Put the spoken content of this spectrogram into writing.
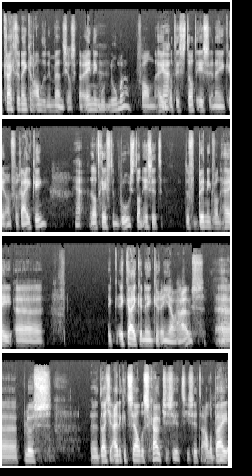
krijgt in één keer een andere dimensie. Als ik nou één ding moet noemen, van hé, hey, dat, is, dat is in één keer een verrijking ja. Dat geeft een boost. Dan is het de verbinding van hé, hey, uh, ik, ik kijk in één keer in jouw huis. Uh, plus dat je eigenlijk hetzelfde schuitje zit. Je zit allebei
